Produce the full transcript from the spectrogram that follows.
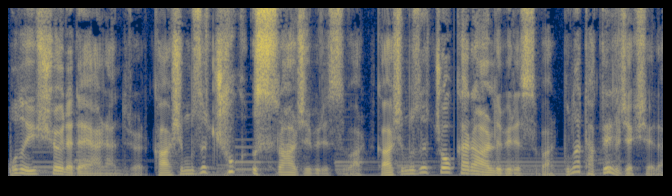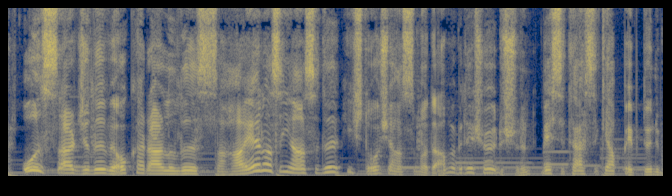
olayı şöyle değerlendiriyorum. Karşımızda çok ısrarcı birisi var. Karşımızda çok kararlı birisi var. Buna takdir edilecek şeyler. O ısrarcılığı ve o kararlılığı sahaya nasıl yansıdı hiç de hoş yansımadı. Ama bir de şöyle düşünün. Messi terslik yapmayıp dönüp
